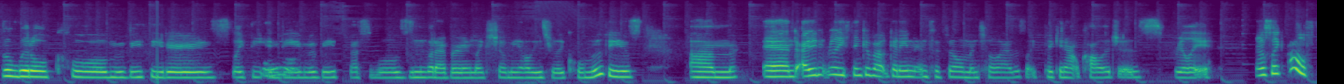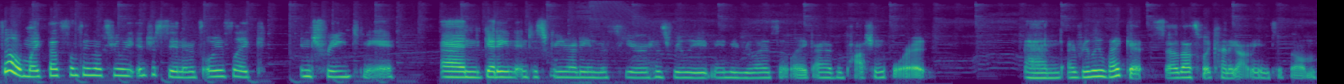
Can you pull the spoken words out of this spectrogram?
the little cool movie theaters, like the indie movie festivals and whatever, and like show me all these really cool movies. Um, and I didn't really think about getting into film until I was like picking out colleges, really. I was like, oh, film, like that's something that's really interesting, and it's always like intrigued me. And getting into screenwriting this year has really made me realize that like I have a passion for it, and I really like it. So that's what kind of got me into film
